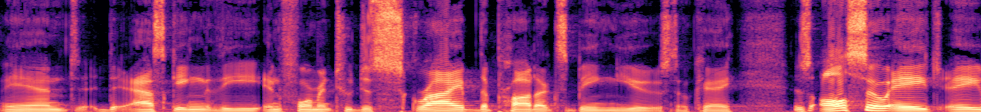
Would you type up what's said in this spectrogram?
And asking the informant to describe the products being used, okay? There's also a, a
